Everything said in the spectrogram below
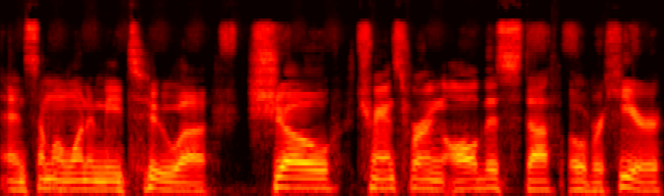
and someone wanted me to uh, show transferring all this stuff over here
